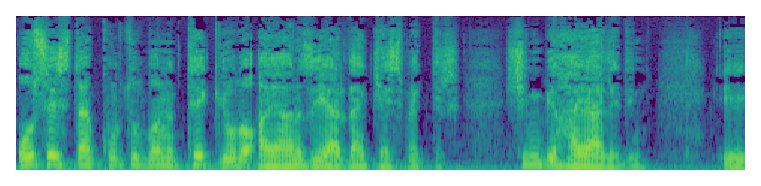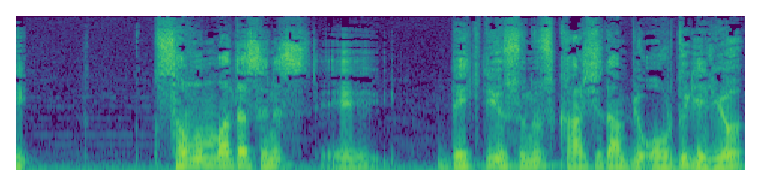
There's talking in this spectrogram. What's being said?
o sesten kurtulmanın tek yolu ayağınızı yerden kesmektir. Şimdi bir hayal edin. Ee, savunmadasınız. Ee, bekliyorsunuz karşıdan bir ordu geliyor.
